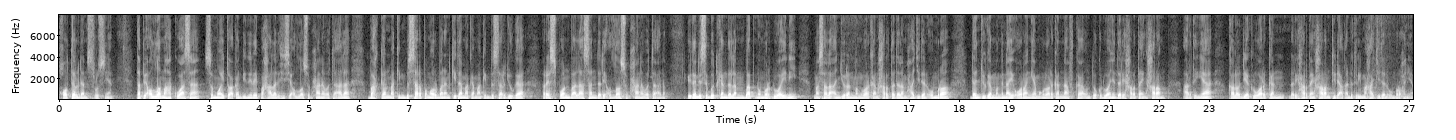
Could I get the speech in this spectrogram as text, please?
hotel dan seterusnya. Tapi Allah Maha Kuasa, semua itu akan dinilai pahala di sisi Allah Subhanahu wa taala. Bahkan makin besar pengorbanan kita, maka makin besar juga respon balasan dari Allah Subhanahu wa taala. Itu yang disebutkan dalam bab nomor dua ini, masalah anjuran mengeluarkan harta dalam haji dan umrah dan juga mengenai orang yang mengeluarkan nafkah untuk keduanya dari harta yang haram. Artinya kalau dia keluarkan dari harta yang haram tidak akan diterima haji dan umrohnya.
